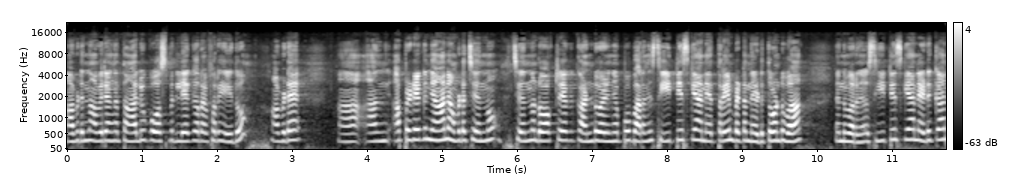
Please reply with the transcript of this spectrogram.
അവിടുന്ന് അവരങ്ങ് താലൂക്ക് ഹോസ്പിറ്റലിലേക്ക് റെഫർ ചെയ്തു അവിടെ അപ്പോഴേക്കും ഞാൻ അവിടെ ചെന്നു ചെന്ന് ഡോക്ടറെയൊക്കെ കണ്ടു കഴിഞ്ഞപ്പോൾ പറഞ്ഞ് സി ടി സ്കാൻ എത്രയും പെട്ടെന്ന് എടുത്തോണ്ട് വാ എന്ന് പറഞ്ഞു. സി ടി സ്കാൻ എടുക്കാൻ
